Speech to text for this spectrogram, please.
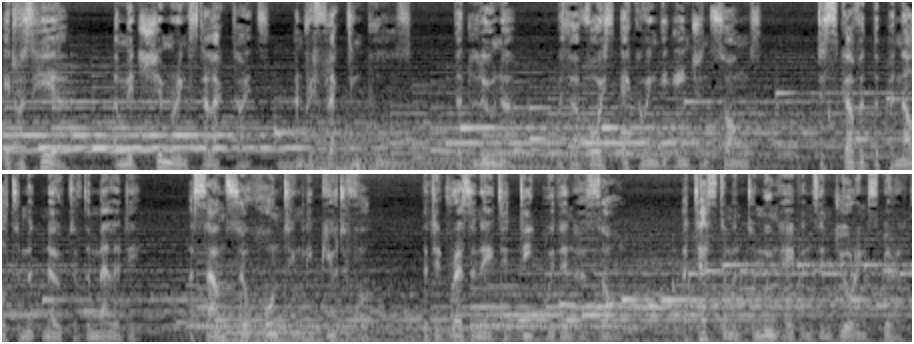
It was here amid shimmering stalactites and reflecting pools, that Luna, with her voice echoing the ancient songs, discovered the penultimate note of the melody, a sound so hauntingly beautiful that it resonated deep within her soul, a testament to Moonhaven's enduring spirit.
